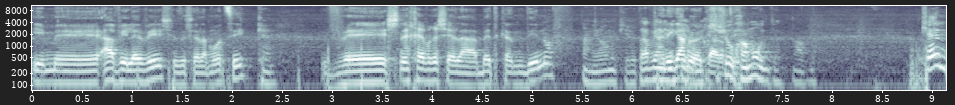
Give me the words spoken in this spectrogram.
עם אה, אבי לוי, שזה של המוצי, כן. ושני חבר'ה של הבית קנדינוף. אני לא מכיר את אבי, אני גם לא אני חושב שהוא הכרתי. חמוד. כן,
